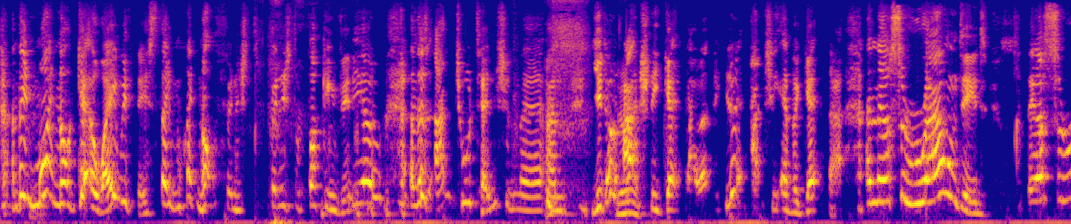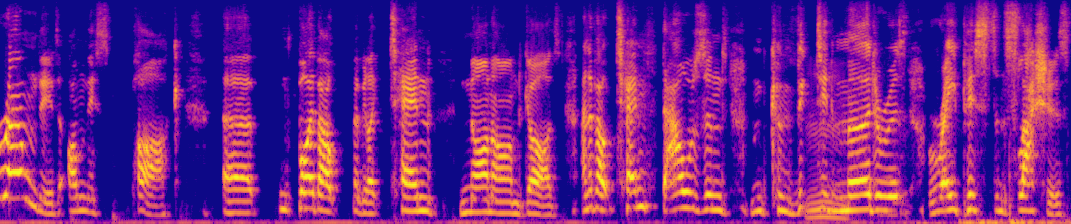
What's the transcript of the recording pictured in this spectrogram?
and they might not get away with this. They might not finish finish the fucking video, and there's actual tension there, and you don't yeah. actually get that. You don't actually ever get that, and they are surrounded. They are surrounded on this park uh, by about maybe like ten non-armed guards and about 10,000 convicted mm. murderers, rapists and slashers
